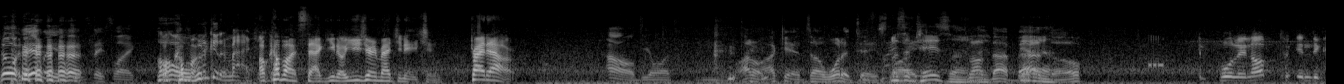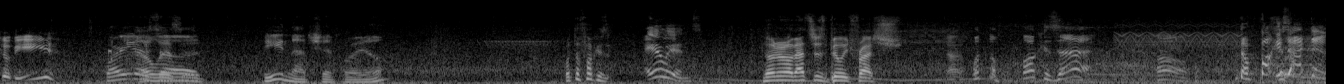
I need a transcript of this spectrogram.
Know what alien tastes like? Oh, Oh, come on. we can imagine. oh come on, Stag. You know, use your imagination. Try it out. Oh, Bjorn. I don't. I can't tell what it tastes like. What's it taste like? It's not that bad Yeah. though. Pulling up in the cubby. Why are you guys is uh, eating that shit for you? What the fuck is? Aliens. No, no, no. That's just Billy Fresh. What the fuck is that? Oh, the fuck is that then?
